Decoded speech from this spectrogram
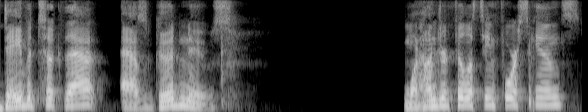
David took that as good news. 100 Philistine foreskins.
